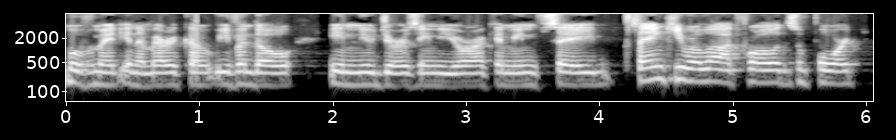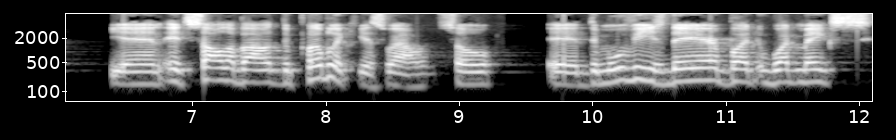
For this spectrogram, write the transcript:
movement in America. Even though in New Jersey, New York, I mean, say thank you a lot for all the support, and it's all about the public as well. So uh, the movie is there, but what makes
